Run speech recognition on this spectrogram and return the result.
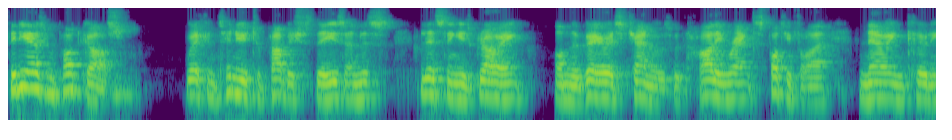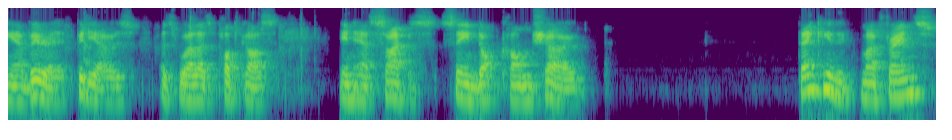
Videos and podcasts. We continue to publish these and this listening is growing on the various channels with highly ranked Spotify now including our videos as well as podcasts in our cyprusscene.com show. Thank you, my friends.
